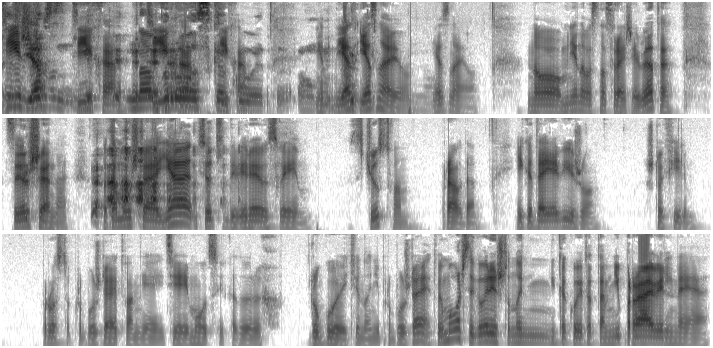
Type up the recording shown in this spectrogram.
Тише, тихо, Наброс какой-то. Я знаю, я знаю но мне на вас насрать, ребята, совершенно. Потому что я все-таки доверяю своим чувствам, правда. И когда я вижу, что фильм просто пробуждает во мне те эмоции, которых другое кино не пробуждает. Вы можете говорить, что оно какое-то там неправильное,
